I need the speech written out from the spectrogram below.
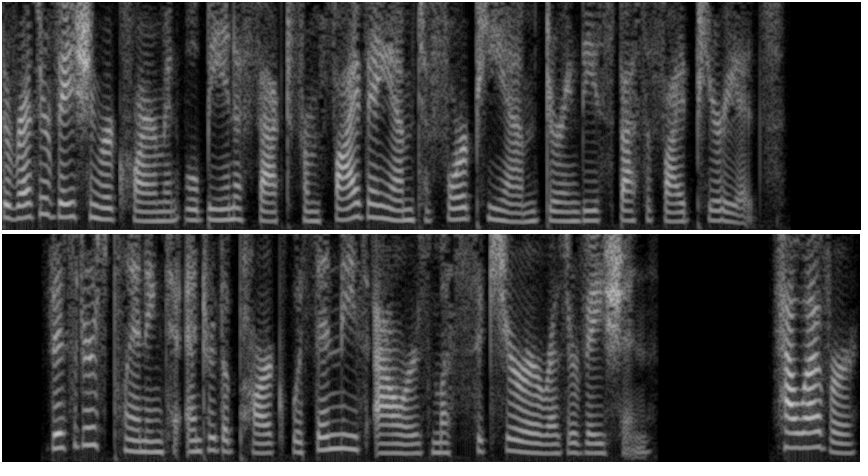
The reservation requirement will be in effect from 5 a.m. to 4 p.m. during these specified periods. Visitors planning to enter the park within these hours must secure a reservation. However,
